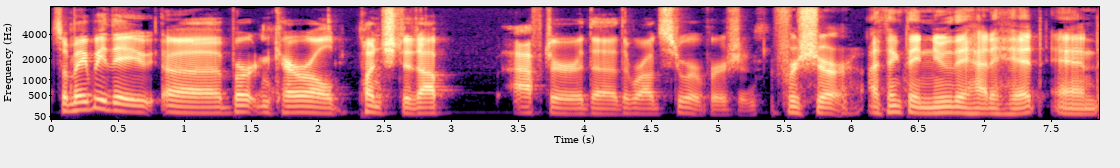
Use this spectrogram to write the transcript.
So maybe they uh Burt and Carol punched it up after the the Rod Stewart version. for sure. I think they knew they had a hit, and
